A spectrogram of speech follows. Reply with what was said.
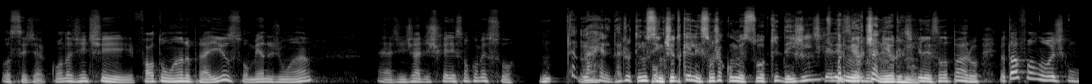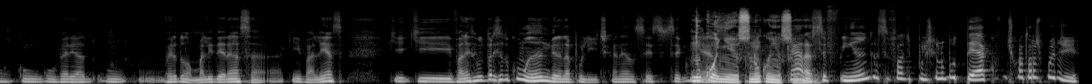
Ou seja, quando a gente falta um ano pra isso, ou menos de um ano, é, a gente já diz que a eleição começou. Na realidade, eu tenho sentido que a eleição já começou aqui desde Acho que a 1 eleição- de janeiro, Acho irmão. que a eleição não parou. Eu tava falando hoje com, com, com um vereador, com um vereador não, uma liderança aqui em Valença, que, que Valença é muito parecido com Angra na política, né? Não sei se você conhece. Não conheço, não conheço. Cara, você, em Angra você fala de política no boteco 24 horas por dia.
